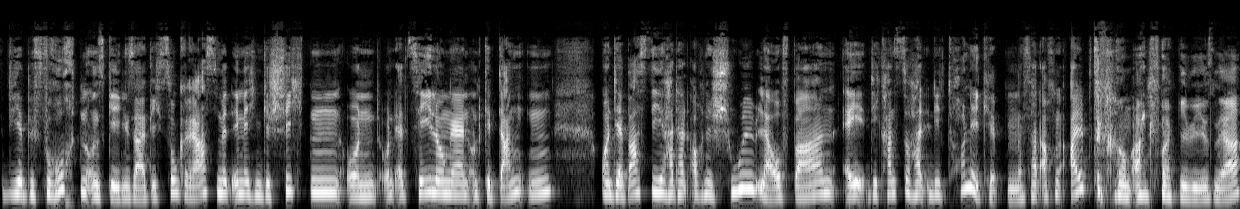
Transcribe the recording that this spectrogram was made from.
wir befruchten uns gegenseitig so krass mit irgendwelchen Geschichten und, und Erzählungen und Gedanken. Und der Basti hat halt auch eine Schullaufbahn, ey, die kannst du halt in die Tonne kippen. Das hat auch ein Albtraum einfach gewesen, ja.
